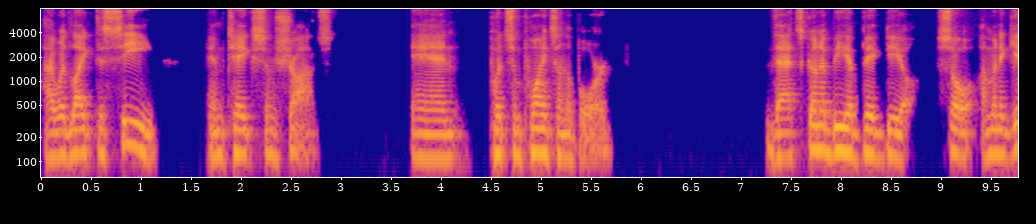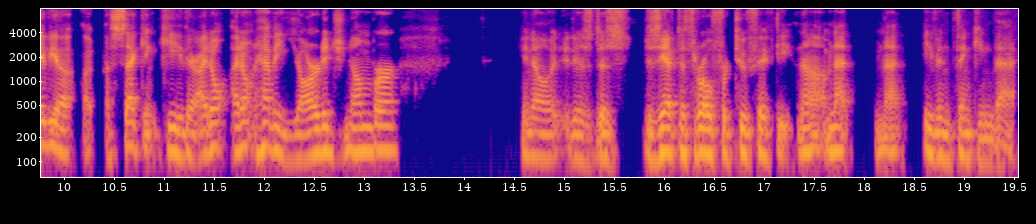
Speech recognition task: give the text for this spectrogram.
I would like to see him take some shots and put some points on the board. That's going to be a big deal. So I'm going to give you a, a, second key there. I don't I don't have a yardage number you know, it is does does he have to throw for 250? No, I'm not I'm not even thinking that.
